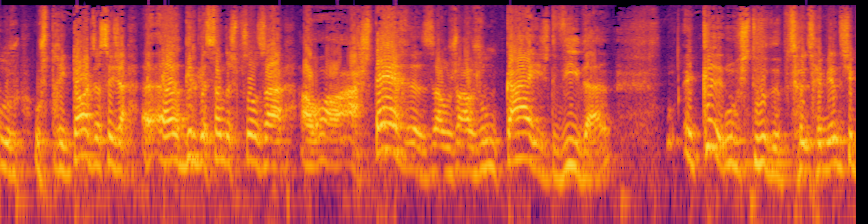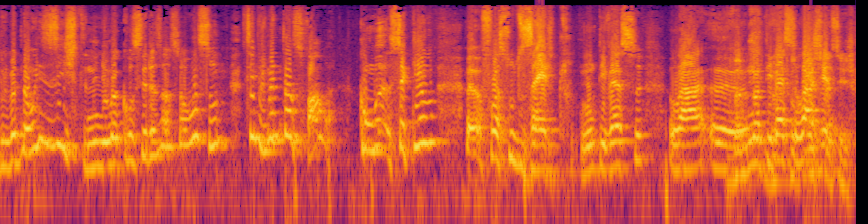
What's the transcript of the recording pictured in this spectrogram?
os, os, territórios, ou seja, a, a agregação das pessoas às terras, aos, aos locais de vida que no estudo de processamento simplesmente não existe nenhuma consideração sobre o assunto. Simplesmente não se fala. Como se aquilo uh, fosse o deserto, não tivesse lá, uh, vamos, não tivesse lá gente.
